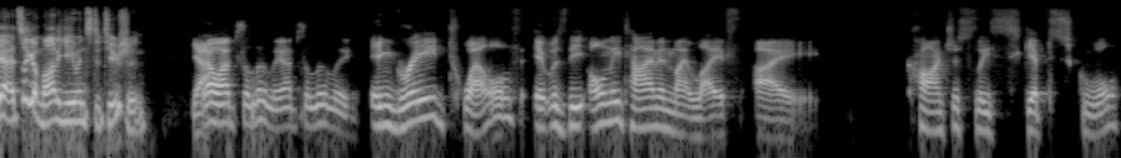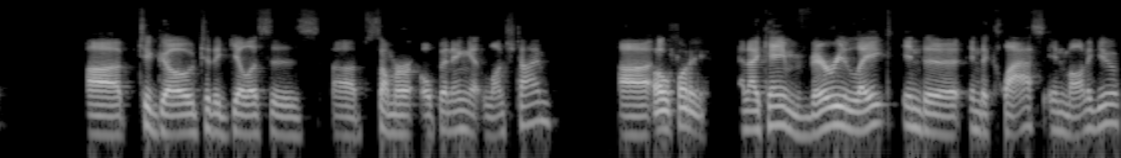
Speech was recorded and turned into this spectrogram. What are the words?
Yeah, it's like a Montague institution. yeah. oh absolutely absolutely in grade 12 it was the only time in my life i consciously skipped school uh, to go to the gillis's uh, summer opening at lunchtime uh, oh funny. and i came very late into into class in montague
